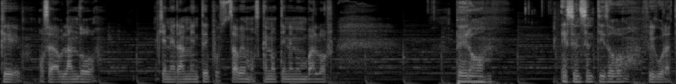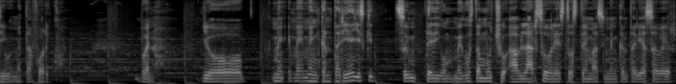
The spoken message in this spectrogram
Que, o sea, hablando generalmente pues sabemos que no tienen un valor. Pero es en sentido figurativo y metafórico. Bueno, Yo me, encantaría, y es que te digo, me gusta mucho hablar sobre estos temas y me encantaría saber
